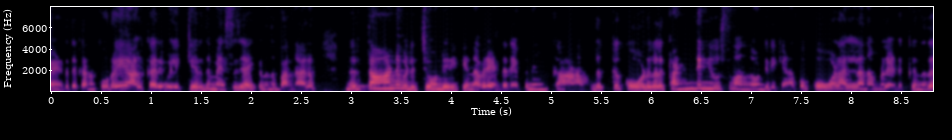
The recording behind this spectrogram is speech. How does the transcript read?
വേണ്ടത്. കാരണം കുറെ ആൾക്കാർ വിളിക്കരുത് മെസ്സേജ് അയക്കണം എന്ന് പറഞ്ഞാലും നിർത്താണ്ട് വിളിച്ചുകൊണ്ടിരിക്കുന്നവരുണ്ട് ഇപ്പൊ നിങ്ങൾക്ക് കാണാം ഇതൊക്കെ കോളുകൾ കണ്ടിന്യൂസ് വന്നുകൊണ്ടിരിക്കുകയാണ് അപ്പോൾ കോൾ അല്ല നമ്മൾ എടുക്കുന്നത്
